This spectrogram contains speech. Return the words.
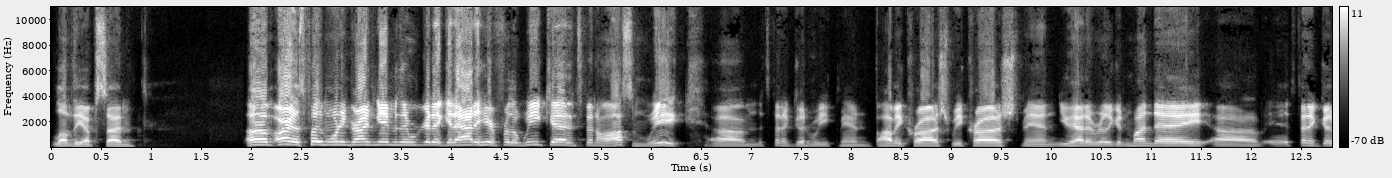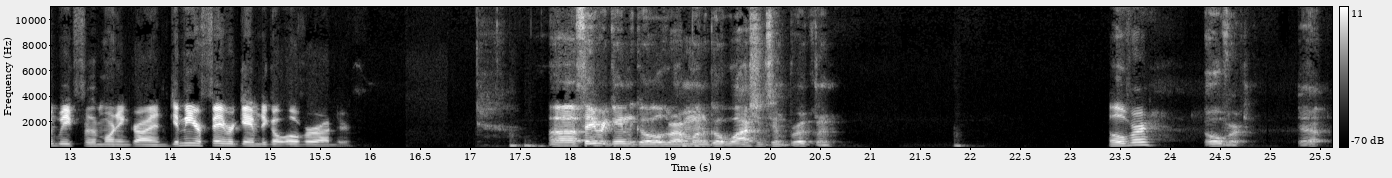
love the upside. Um, all right, let's play the morning grind game, and then we're gonna get out of here for the weekend. It's been an awesome week. Um, it's been a good week, man. Bobby crushed, we crushed, man. You had a really good Monday. Uh, it's been a good week for the morning grind. Give me your favorite game to go over or under. Uh, favorite game to go over? I'm going to go Washington Brooklyn Over. over. Yep,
